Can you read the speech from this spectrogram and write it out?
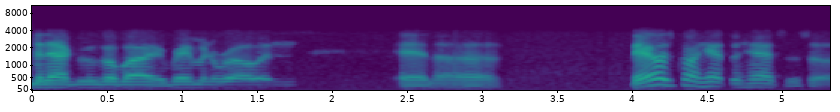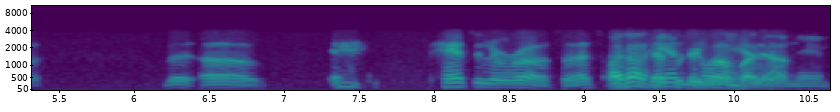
they're not gonna go by Raymond Rowe and and uh they always call Hanson Hanson, so but uh Hanson and Rowe, so that's I thought that's Hanson what they're going by now. name.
